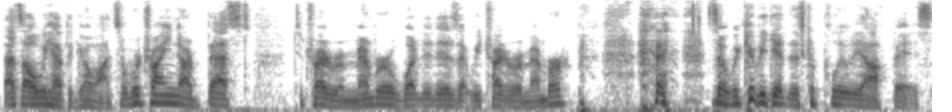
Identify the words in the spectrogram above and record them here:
That's all we have to go on. So we're trying our best to try to remember what it is that we try to remember. so we could be getting this completely off base.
